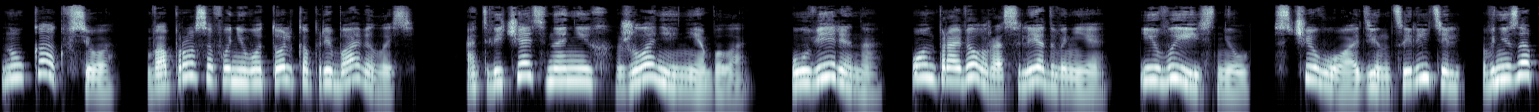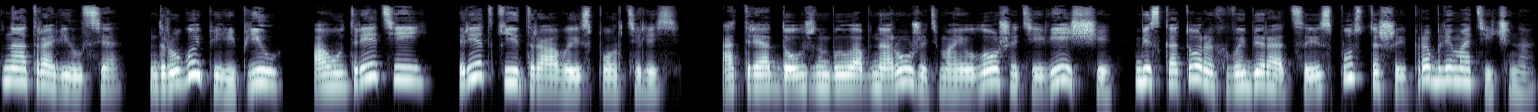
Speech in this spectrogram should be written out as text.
Ну как все? Вопросов у него только прибавилось. Отвечать на них желания не было. Уверена, он провел расследование и выяснил, с чего один целитель внезапно отравился, другой перепил, а у третьей редкие травы испортились. Отряд должен был обнаружить мою лошадь и вещи, без которых выбираться из пустоши проблематично.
